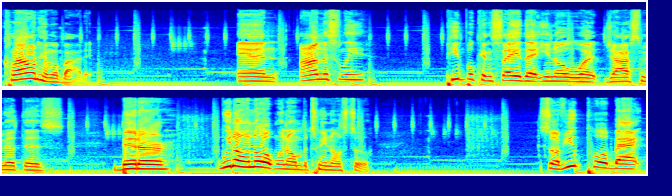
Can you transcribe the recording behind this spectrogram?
clown him about it. And honestly, people can say that, you know what, Josh Smith is bitter. We don't know what went on between those two. So if you pull back,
